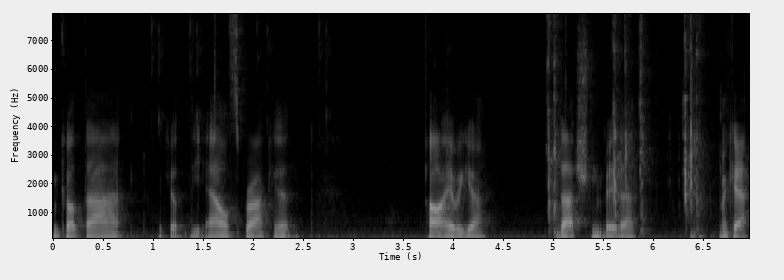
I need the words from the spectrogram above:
We got that. We got the else bracket. Oh, here we go. That shouldn't be there. Okay.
